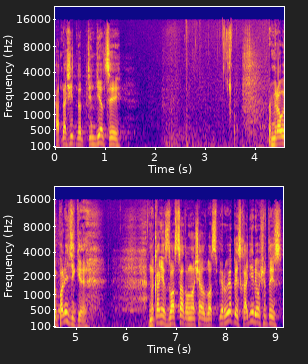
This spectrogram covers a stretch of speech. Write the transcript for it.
относительно тенденций мировой политике на конец 20-го, начало 21 века исходили, в общем-то, из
